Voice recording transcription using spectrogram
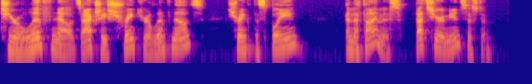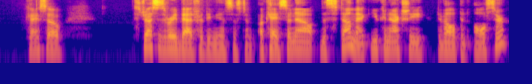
to your lymph nodes, actually shrink your lymph nodes, shrink the spleen, and the thymus. That's your immune system. Okay, so Stress is very bad for the immune system. Okay, so now the stomach, you can actually develop an ulcer.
